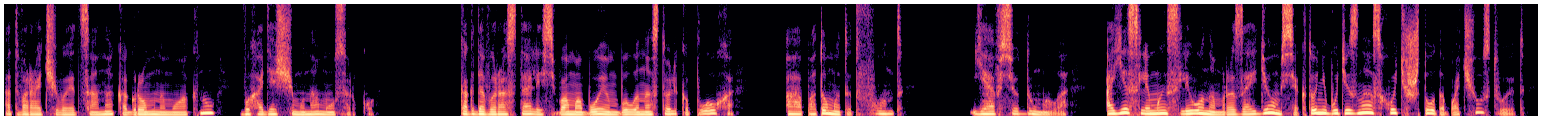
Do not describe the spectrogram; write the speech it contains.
Отворачивается она к огромному окну, выходящему на мусорку. Когда вы расстались, вам обоим было настолько плохо, а потом этот фонд. Я все думала, а если мы с Леоном разойдемся, кто-нибудь из нас хоть что-то почувствует —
